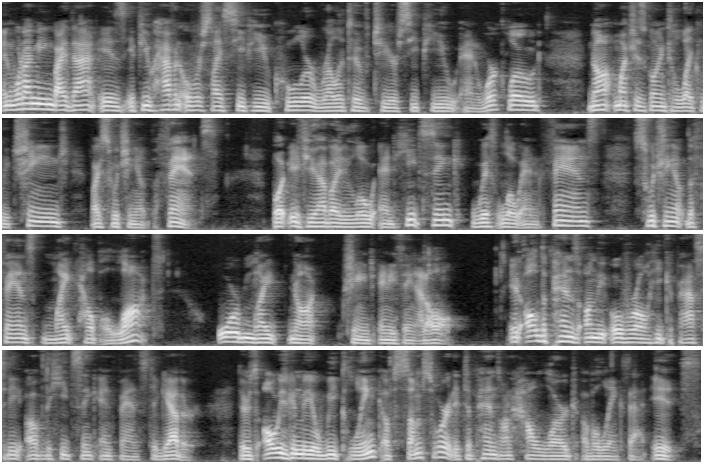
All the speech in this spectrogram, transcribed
And what I mean by that is if you have an oversized CPU cooler relative to your CPU and workload, not much is going to likely change by switching out the fans. But if you have a low end heatsink with low end fans, switching out the fans might help a lot or might not change anything at all. It all depends on the overall heat capacity of the heatsink and fans together. There's always going to be a weak link of some sort. It depends on how large of a link that is.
